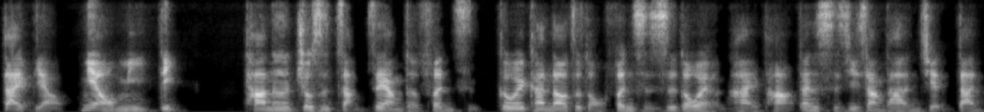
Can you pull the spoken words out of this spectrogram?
代表尿嘧啶，它呢就是长这样的分子。各位看到这种分子式都会很害怕，但是实际上它很简单。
